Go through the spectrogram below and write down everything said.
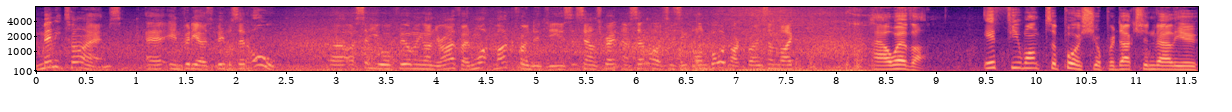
many times uh, in videos. People said, oh, uh, I see you were filming on your iPhone. What microphone did you use? It sounds great. And I said, well, I was using onboard microphones. I'm like, however, if you want to push your production value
